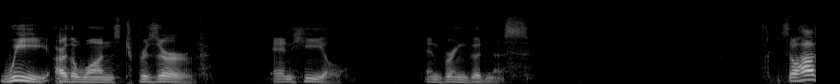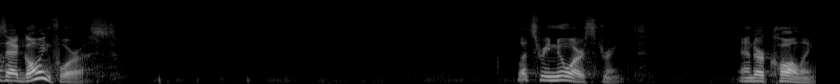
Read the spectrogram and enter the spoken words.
We are the ones to preserve and heal and bring goodness. So, how's that going for us? Let's renew our strength and our calling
